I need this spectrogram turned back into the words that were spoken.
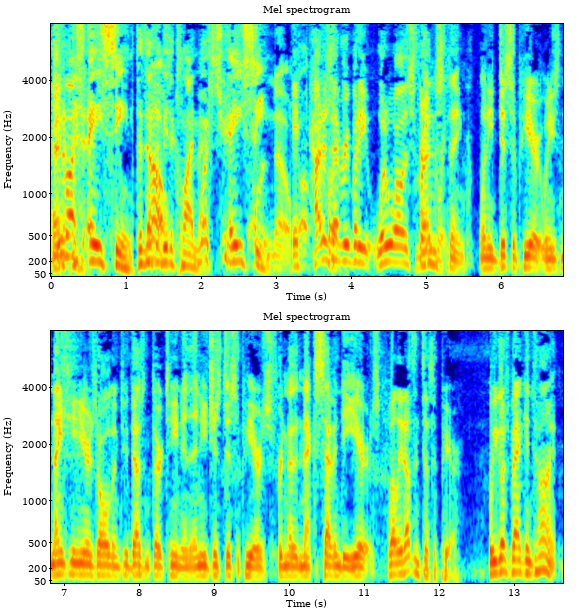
Give us a scene. Doesn't have to No. be the climax. A scene. No. It- How does everybody? What do all his friends angry. think when he disappeared? When he's 19 years old in 2013, and then he just disappears for the next 70 years? Well, he doesn't disappear. Well, he goes back in time.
